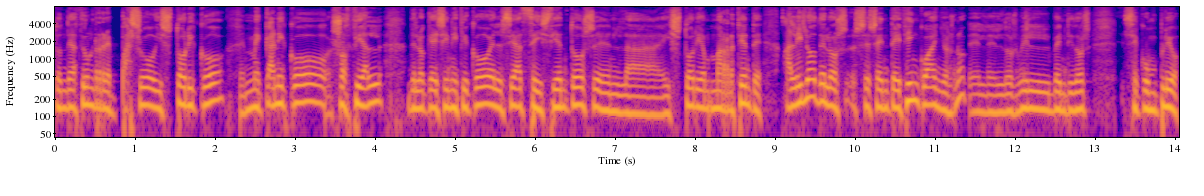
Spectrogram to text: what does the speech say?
donde hace un repaso histórico, mecánico, social de lo que significó el SEAT 600 en la historia más reciente, al hilo de los 65 años, ¿no? En el 2022 se cumplió.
